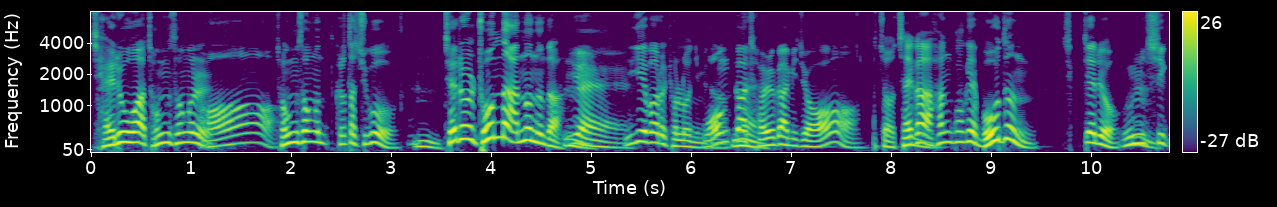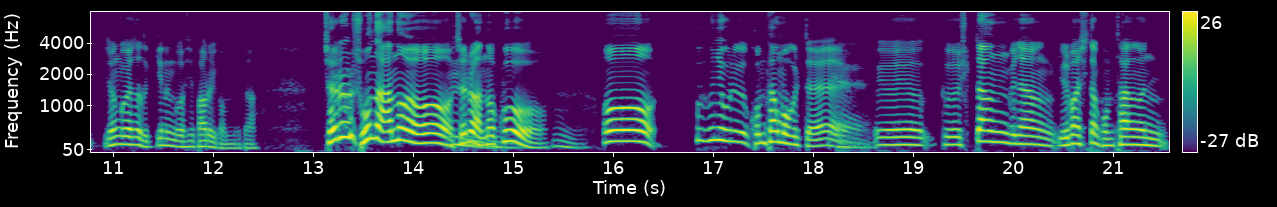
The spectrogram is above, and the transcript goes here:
재료와 정성을 어. 정성은 그렇다 치고 음. 재료를 존나 안 넣는다. 음. 예. 이게 바로 결론입니다. 원가 네. 절감이죠. 그렇죠. 제가 음. 한국의 모든 식재료, 음식 이런 거에서 느끼는 것이 바로 이겁니다. 재료를 존나 안 넣어요. 음. 재료 안 넣고 음. 어 흔히 우리가 곰탕 먹을 때 예. 그 식당 그냥 일반 식당 곰탕은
